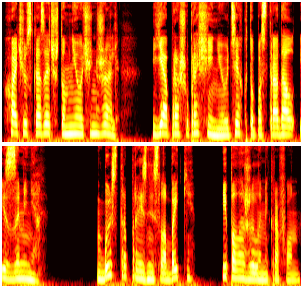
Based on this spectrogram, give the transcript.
«Хочу сказать, что мне очень жаль. Я прошу прощения у тех, кто пострадал из-за меня». Быстро произнесла Бекки и положила микрофон.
